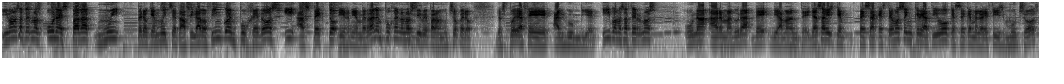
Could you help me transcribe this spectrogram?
Y vamos a hacernos una espada muy... Pero que muy cheta. Afilado 5, empuje 2 y aspecto ignio En verdad el empuje no nos sirve para mucho Pero nos puede hacer algún bien. Y vamos a hacernos una armadura de diamante. Ya sabéis que pese a que estemos en creativo Que sé que me lo decís muchos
